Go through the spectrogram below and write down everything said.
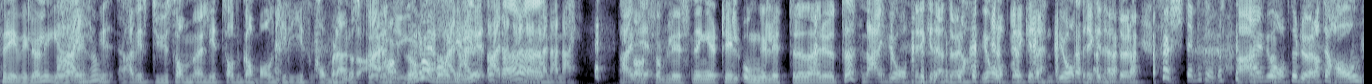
Frivillig å ligge der, liksom. hvis, nei, hvis du som litt sånn gammel gris kommer der og spør Nei, en Nei, nei, Nei, nei, nei, nei, nei, nei. Nei, Saksopplysninger til unge lyttere der ute. nei, vi åpner ikke den døra. Vi åpner ikke den, vi åpner ikke den døra. Første episode. Nei, vi åpner døra til hallen.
